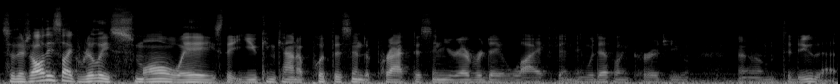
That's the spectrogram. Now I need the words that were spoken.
So there's all these like really small ways that you can kind of put this into practice in your everyday life, and, and we definitely encourage you um, to do that.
